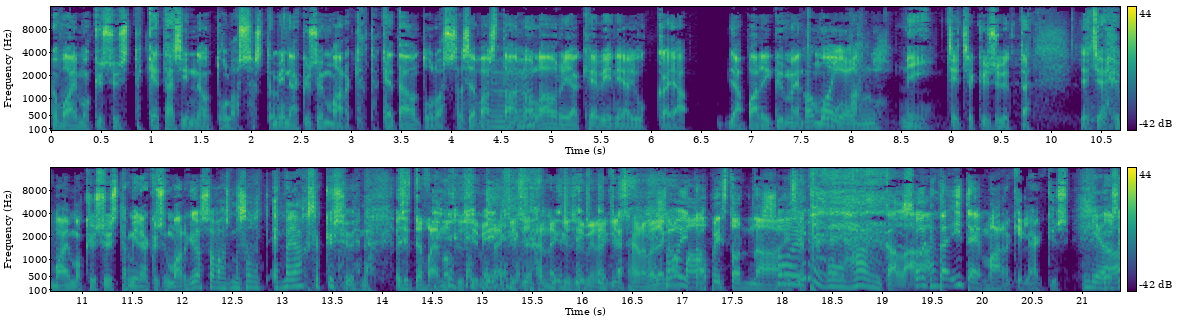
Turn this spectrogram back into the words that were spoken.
No vaimo kysyy sitten, ketä sinne on tulossa. Sitten minä kysyn Markilta, ketä on tulossa. Se vastaa, mm. no Lauri ja Kevin ja Jukka ja, ja parikymmentä Koko muuta. jengi. Niin. Sitten se kysyy, että ja se vaimo kysyy sitä, minä kysyn Marki. Jossain vaiheessa mä sanoin, että en mä jaksa kysyä enää. Ja sitten vaimo kysyy, minä kysyn, hän kysyy, minä kysyn, hän Soita. Soita. opiston naiset. Hirveän hankalaa. Soita itse Markille ja kysy. Joo. No, se,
